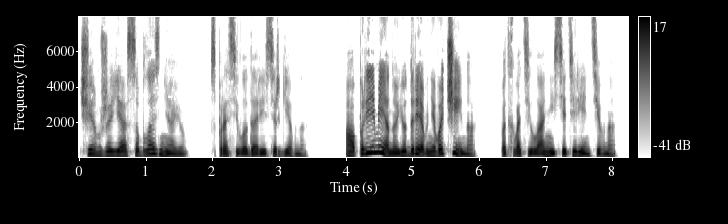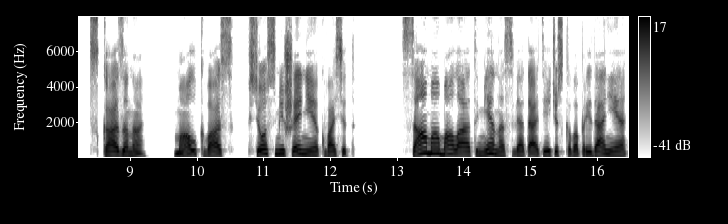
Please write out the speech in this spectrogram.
«Чем же я соблазняю?» — спросила Дарья Сергеевна. «А применою древнего чина», — подхватила Анисья Терентьевна. «Сказано, мал квас, все смешение квасит. Сама мало отмена святоотеческого предания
